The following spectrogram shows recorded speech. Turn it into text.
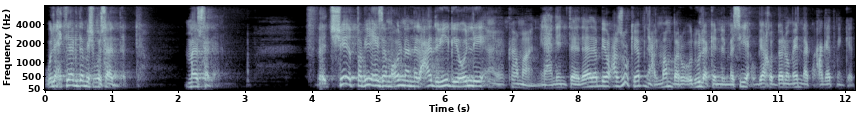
والاحتياج ده مش مسدد. مثلا الشيء الطبيعي زي ما قلنا إن العدو يجي يقول لي كمان يعني أنت ده بيوعظوك يا ابني على المنبر ويقولوا لك إن المسيح وبياخد باله منك وحاجات من كده.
